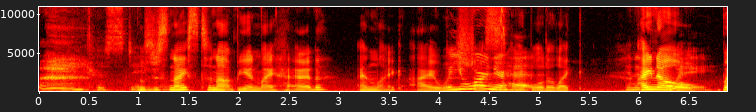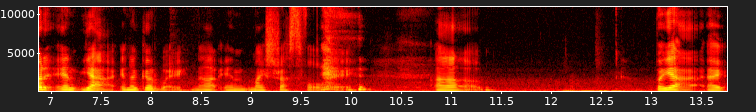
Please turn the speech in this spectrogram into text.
It was just nice to not be in my head, and like I was. you were in just your head. Able to like. I know, way. but in yeah, in a good way, not in my stressful way. um. But yeah, I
